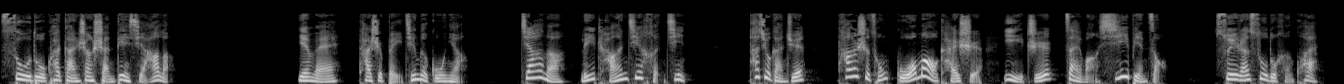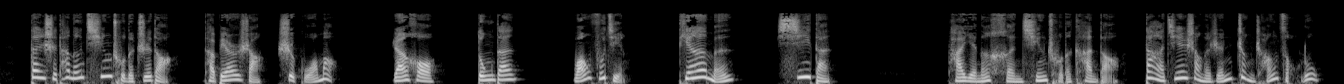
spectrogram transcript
速度快赶上闪电侠了。因为她是北京的姑娘。家呢离长安街很近，他就感觉他是从国贸开始一直在往西边走。虽然速度很快，但是他能清楚的知道他边上是国贸，然后东单、王府井、天安门、西单。他也能很清楚的看到大街上的人正常走路，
